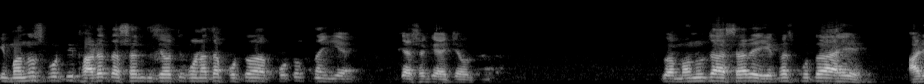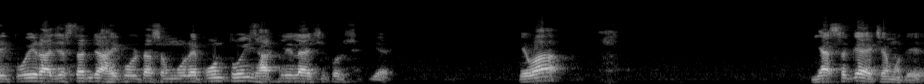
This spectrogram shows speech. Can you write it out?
की मनुस्फूर्ती फाडत असताना तिच्यावरती कोणाचा फोटो फोटोच नाही आहे सगळ्या याच्यावरती. किंवा मनुचा असणार एकच पुतळा आहे आणि तोही राजस्थानच्या हायकोर्टासमोर आहे पण तोही झाकलेला आहे अशी परिस्थिती आहे. तेव्हा या सगळ्या ह्याच्यामध्ये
